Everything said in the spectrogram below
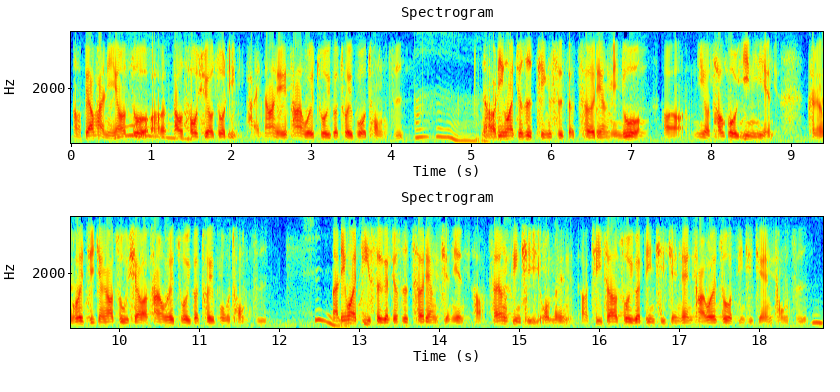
哦，标牌你要做呃到后续要做领牌，那也他会做一个推波通知。啊哈，然后另外就是停驶的车辆，你如果哦，你有超过一年，可能会即将要注销，他会做一个推播通知。是。那另外第四个就是车辆检验，好，车辆定期我们哦汽车要做一个定期检验，他会做定期检验通知。嗯。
